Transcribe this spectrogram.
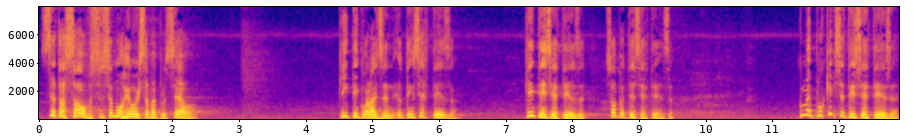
você está salvo? Se você morrer hoje, você vai para o céu? Quem tem coragem dizendo, eu tenho certeza. Quem tem certeza? Só para eu ter certeza. Como é, por que você tem certeza?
